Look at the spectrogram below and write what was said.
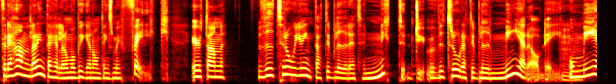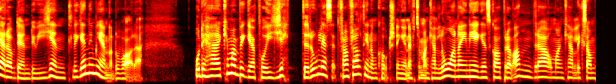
För det handlar inte heller om att bygga någonting som är fake. Utan vi tror ju inte att det blir ett nytt du. Vi tror att det blir mer av dig och mer av den du egentligen är menad att vara. Och det här kan man bygga på jätteroliga sätt, framförallt inom coachningen eftersom man kan låna in egenskaper av andra och man kan liksom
